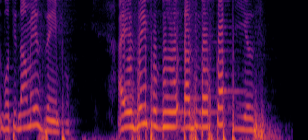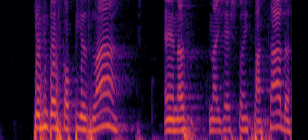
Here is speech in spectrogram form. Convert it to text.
Vou te dar um exemplo. A exemplo do, das endoscopias. Que as endoscopias lá, é, nas, nas gestões passadas,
